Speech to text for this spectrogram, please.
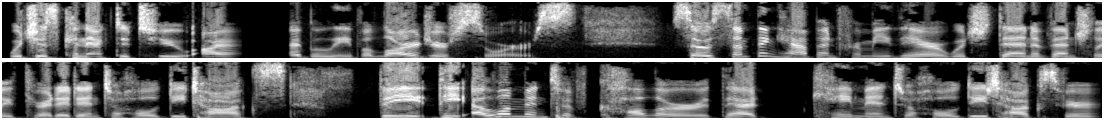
which is connected to, I, I believe, a larger source. So something happened for me there, which then eventually threaded into whole detox. The the element of color that came into whole detox very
